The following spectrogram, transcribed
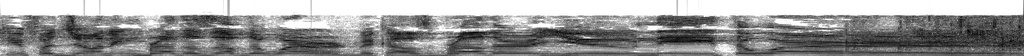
thank you for joining Brothers of the Word because, brother, you need the Word.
